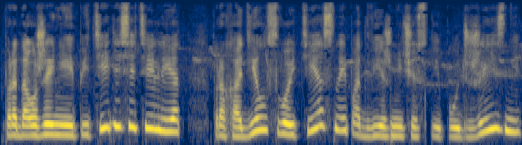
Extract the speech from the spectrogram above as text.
в продолжении пятидесяти лет проходил свой тесный подвижнический путь жизни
